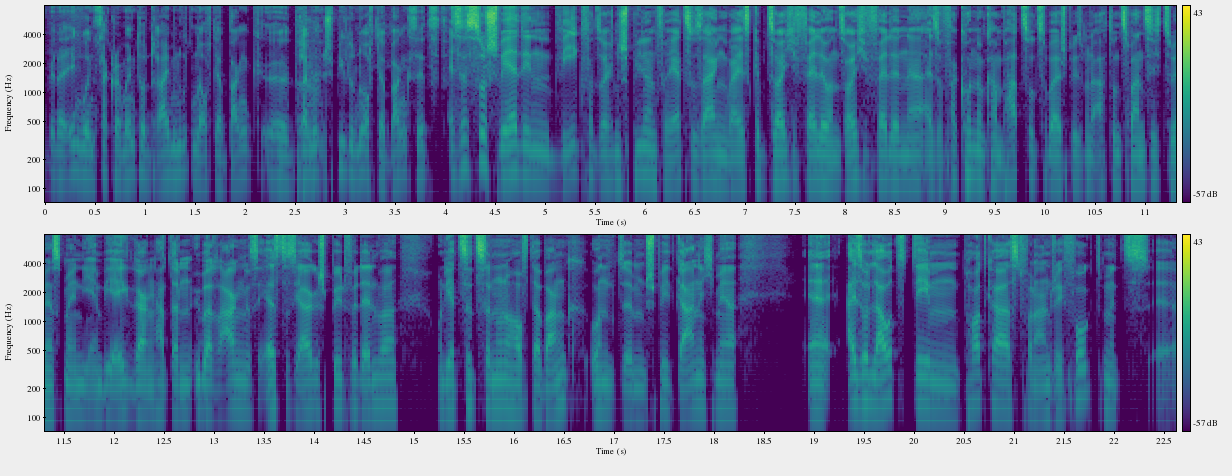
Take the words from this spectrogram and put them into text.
wenn er irgendwo in Sacramento drei Minuten auf der Bank, äh, drei ja. Minuten spielt und nur auf der Bank sitzt? Es ist so schwer, den Weg von solchen Spielern vorherzusagen, weil es gibt solche Fälle und solche Fälle, ne? Also Facundo Campazzo zum Beispiel ist mit 28 zuerst mal in die NBA gegangen, hat dann ein überragendes erstes Jahr gespielt für Denver und jetzt sitzt er nur noch auf der Bank und ähm, spielt gar nicht mehr. Äh, also laut dem Podcast von Andre Vogt mit äh,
